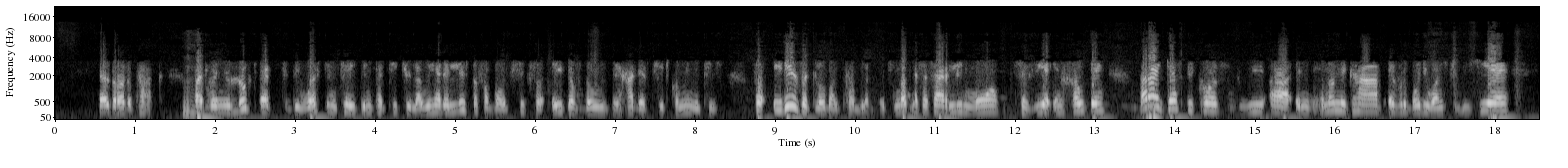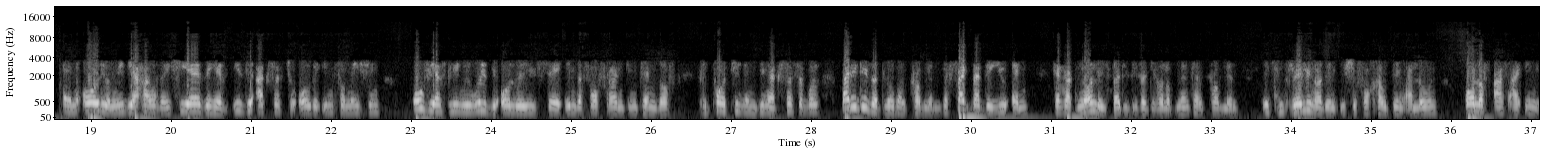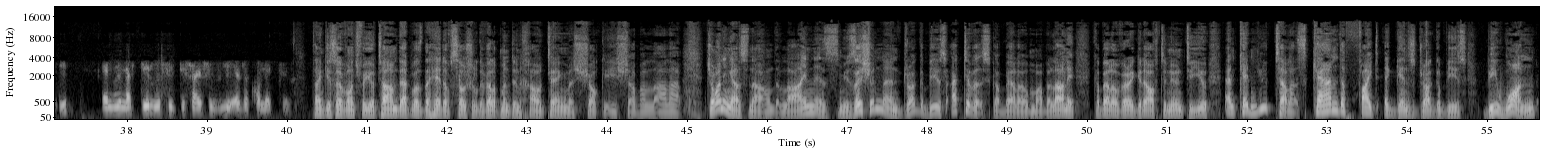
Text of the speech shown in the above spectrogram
Eldorado Park. Hmm. But when you looked at the Western Cape in particular, we had a list of about six or eight of those the hardest hit communities. So it is a global problem. It's not necessarily more severe in Gauteng, but I guess because we are an economic hub, everybody wants to be here, and all your media houses are here. They have easy access to all the information. Obviously, we will be always uh, in the forefront in terms of reporting and being accessible, but it is a global problem. The fact that the UN have acknowledged that it is a developmental problem, it's really not an issue for Gauteng alone. All of us are in it and we must deal with it decisively as a collective. Thank you so much for your time. That was the head of social development in Gauteng, Mshoki Shabalala. Joining us now on the line is musician and drug abuse activist Kabelo Mabalane. Kabelo, very good afternoon to you. And can you tell us, can the fight against drug abuse be won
